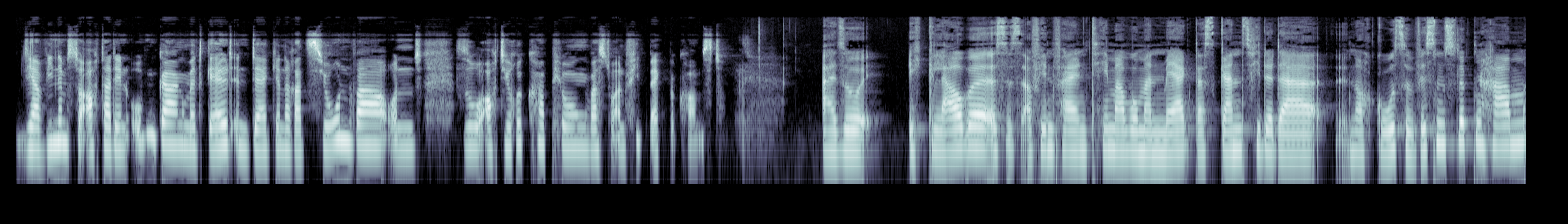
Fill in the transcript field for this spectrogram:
ja, wie nimmst du auch da den Umgang mit Geld in der Generation wahr und so auch die Rückkopplung, was du an Feedback bekommst? Also ich glaube, es ist auf jeden Fall ein Thema, wo man merkt, dass ganz viele da noch große Wissenslücken haben,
